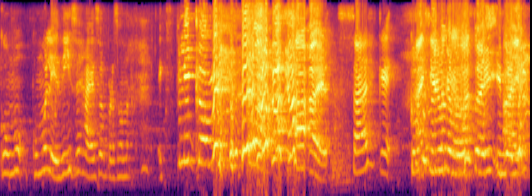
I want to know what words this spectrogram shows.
¿cómo, cómo le dices a esa persona? Explícame. a ver, ¿sabes qué? ¿Cómo consigo siento que me va- gusta ahí y no allá?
